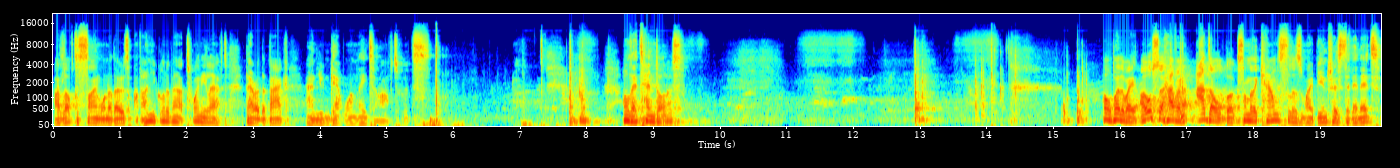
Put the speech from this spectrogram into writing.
I'd love to sign one of those. I've only got about 20 left. They're at the back, and you can get one later afterwards. Oh, they're $10. Oh, by the way, I also have an adult book. Some of the counselors might be interested in it.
